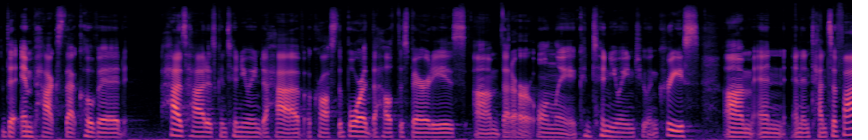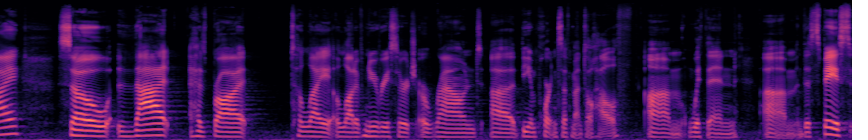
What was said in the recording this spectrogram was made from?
the impacts that COVID has had is continuing to have across the board the health disparities um, that are only continuing to increase um, and, and intensify. So that has brought to light a lot of new research around uh, the importance of mental health um, within um, this space,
